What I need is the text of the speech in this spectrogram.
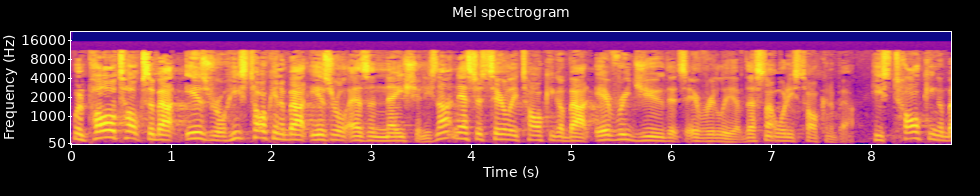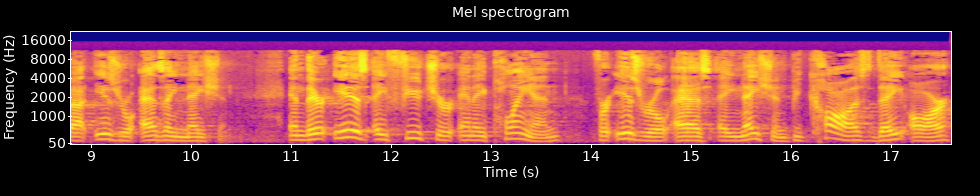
when Paul talks about Israel, he's talking about Israel as a nation. He's not necessarily talking about every Jew that's ever lived. That's not what he's talking about. He's talking about Israel as a nation. And there is a future and a plan for Israel as a nation because they are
